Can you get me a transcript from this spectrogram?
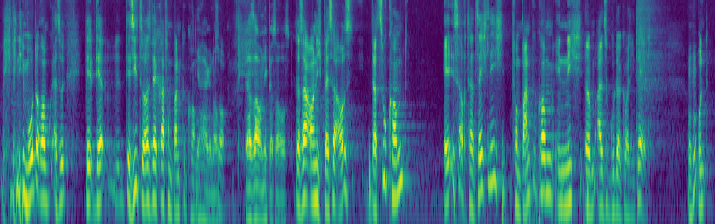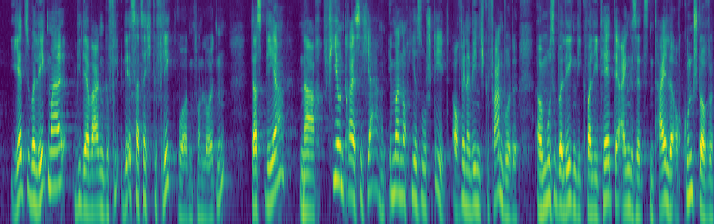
wenn die Motorraum, also der, der, der sieht so aus, wäre gerade vom Band gekommen. Ja, genau. So. Der sah auch nicht besser aus. Das sah auch nicht besser aus. Dazu kommt, er ist auch tatsächlich vom Band gekommen in nicht ähm, allzu guter Qualität. Und jetzt überleg mal, wie der Wagen gepflegt, der ist tatsächlich gepflegt worden von Leuten, dass der nach 34 Jahren immer noch hier so steht, auch wenn er wenig gefahren wurde. Aber man muss überlegen, die Qualität der eingesetzten Teile, auch Kunststoffe.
